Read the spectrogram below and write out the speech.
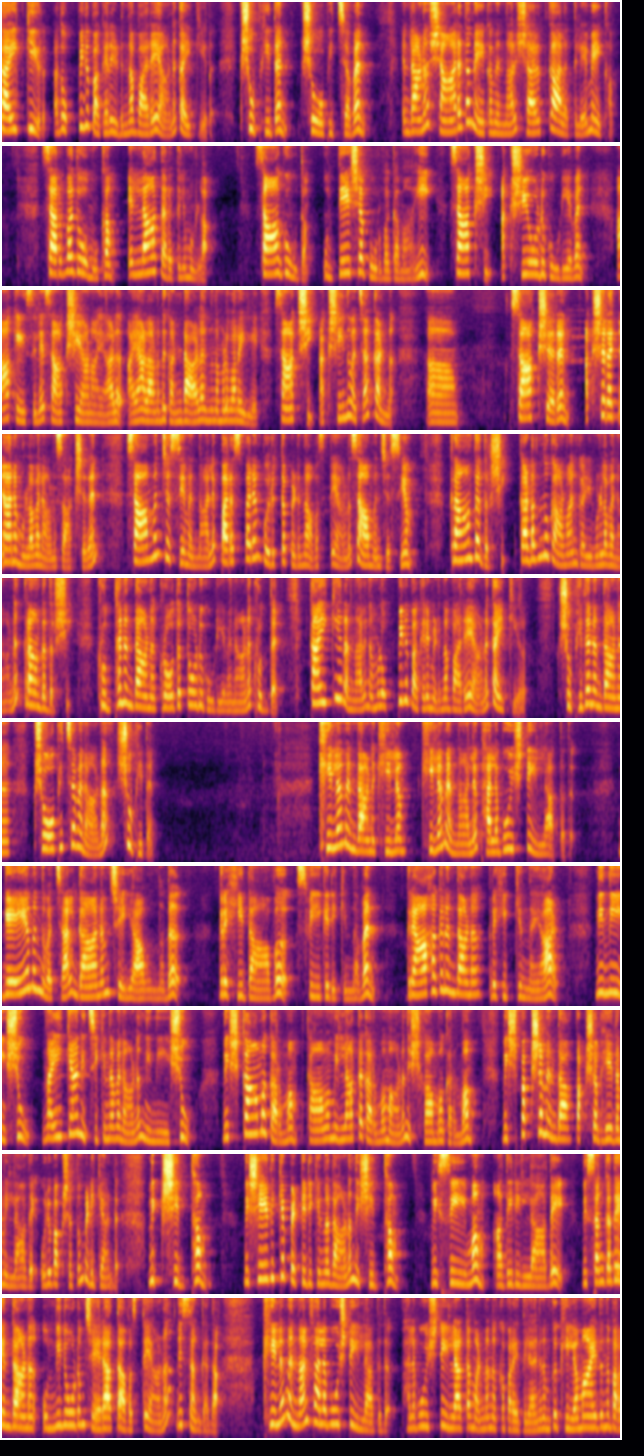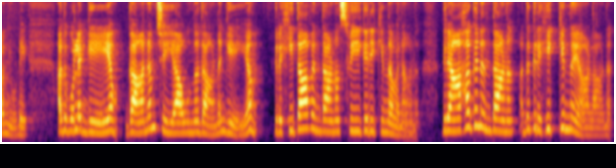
കൈക്കീർ അത് ഒപ്പിന് പകരം ഇടുന്ന വരയാണ് കൈക്കീർ. ക്ഷുഭിതൻ ക്ഷോഭിച്ചവൻ. എന്താണ്? ശാരദമേഘം എന്നാൽ ശരത്കാലത്തിലെ മേഘം. സർവതോമുഖം എല്ലാ തരത്തിലുമുള്ള. സാഗൂതം ഉദ്ദേശപൂർവകമായി. സാക്ഷി അക്ഷിയോട് കൂടിയവൻ. ആ കേസിലെ സാക്ഷിയാണ് അയാൾ അയാളാണത് കണ്ട ആൾ എന്ന് നമ്മൾ പറയില്ലേ? സാക്ഷി അക്ഷി എന്ന് വെച്ചാൽ കണ്ണ്. സാക്ഷരൻ അക്ഷരജ്ഞാനമുള്ളവനാണ് സാക്ഷരൻ. സാമഞ്ജസ്യം എന്നാൽ പരസ്പരം പൊരുത്തപ്പെടുന്ന അവസ്ഥയാണ് സാമഞ്ജസ്യം. ക്രാന്തദർശി കടന്നു കാണാൻ കഴിവുള്ളവനാണ് ക്രാന്തദർശി. ക്രുദ്ധൻ എന്താണ്? ക്രോധത്തോടു കൂടിയവനാണ് ക്രുദ്ധൻ. കൈക്കീർ എന്നാൽ നമ്മൾ ഒപ്പിന് പകരമിടുന്ന വരയാണ് കൈക്കീർ ശുഭിതൻ എന്താണ്? ക്ഷോഭിച്ചവനാണ് ശുഭിതൻ. ഖിലം എന്താണ് ഖിലം? ഖിലം എന്നാൽ ഫലഭൂയിഷ്ടിയില്ലാത്തത്. ഗേയമെന്ന് വച്ചാൽ ഗാനം ചെയ്യാവുന്നത്. ഗ്രഹിതാവ് സ്വീകരിക്കുന്നവൻ. ഗ്രാഹകൻ എന്താണ് ഗ്രഹിക്കുന്നയാൾ. നിനീഷു. നയിക്കാൻ ഇച്ഛിക്കുന്നവനാണ് നിനീഷു. നിഷ്കാമകർമ്മം. കാമമില്ലാത്ത കർമ്മമാണ് നിഷ്കാമകർമ്മം. നിഷ്പക്ഷം എന്താ പക്ഷഭേദമില്ലാതെ. ഒരു പക്ഷത്തും പിടിക്കാണ്ട്. നിക്ഷിദ്ധം. നിഷേധിക്കപ്പെട്ടിരിക്കുന്നതാണ് നിഷിദ്ധം. നിസീമം അതിരില്ലാതെ. നിസ്സംഗത എന്താണ്? ഒന്നിനോടും ചേരാത്ത അവസ്ഥയാണ് നിസ്സംഗത. ഖിലം എന്നാൽ ഫലഭൂഷ്ടി ഇല്ലാത്തത് ഫലഭൂഷ്ടി ഇല്ലാത്ത മണ്ണെന്നൊക്കെ പറയത്തില്ല? അതിന് നമുക്ക് ഖിലമായതെന്ന് പറഞ്ഞൂടെ. അതുപോലെ ഗേയം ഗാനം ചെയ്യാവുന്നതാണ് ഗേയം. ഗ്രഹിതാവ് എന്താണ്? സ്വീകരിക്കുന്നവനാണ്. ഗ്രാഹകൻ എന്താണ്? അത് ഗ്രഹിക്കുന്നയാളാണ്.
